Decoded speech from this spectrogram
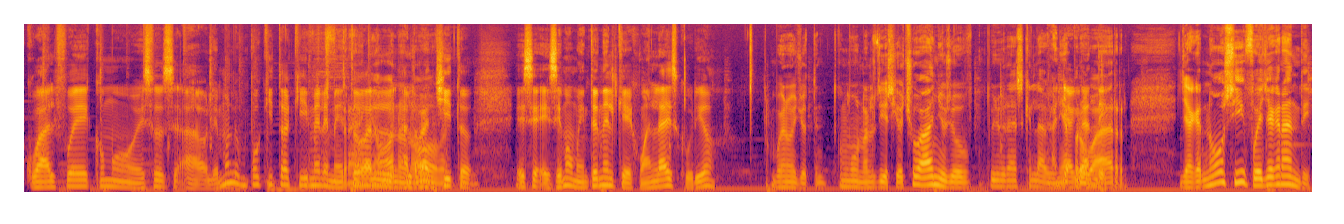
¿cuál fue como esos, ah, hablemosle un poquito aquí, me le meto al, ranchito, ese, ese momento en el que Juan la descubrió? Bueno, yo tengo como a los 18 años, yo primera vez que la vine a probar. Ya, no, sí, fue ya grande.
